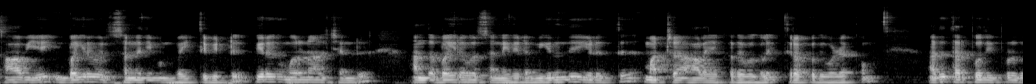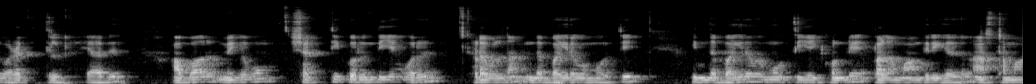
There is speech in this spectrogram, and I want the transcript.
சாவியை பைரவர் சன்னதி முன் வைத்துவிட்டு பிறகு மறுநாள் சென்று அந்த பைரவர் சந்நிதியிடம் இருந்து எடுத்து மற்ற ஆலய கதவுகளை திறப்பது வழக்கம். அது தற்போது இப்பொழுது வழக்கத்தில் கிடையாது. அவ்வாறு மிகவும் சக்தி பொருந்திய ஒரு கடவுள் தான் இந்த பைரவமூர்த்தி இந்த பைரவ மூர்த்தியை கொண்டே பல மாந்திரிகர்கள் அஷ்டமா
